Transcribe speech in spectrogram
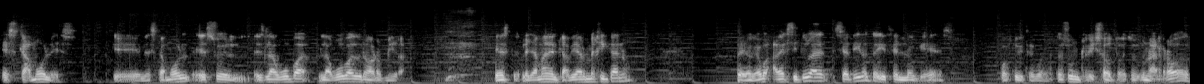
escamoles. Que en escamol el- es la hueva, de una hormiga. Que es- le llaman el caviar mexicano. Pero que, a ver, si, tú, si a ti no te dicen lo que es, pues tú dices, bueno, esto es un risotto, esto es un arroz,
